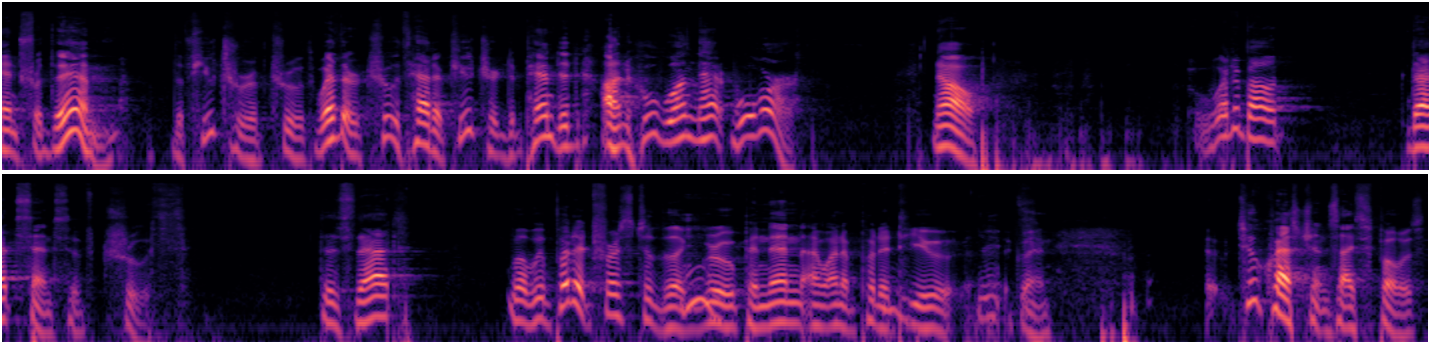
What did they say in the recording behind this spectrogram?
And for them, the future of truth, whether truth had a future, depended on who won that war. Now, what about that sense of truth? Does that, well, we'll put it first to the group, and then I want to put it to you, uh, Let's- Gwen. Uh, Two questions, I suppose.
